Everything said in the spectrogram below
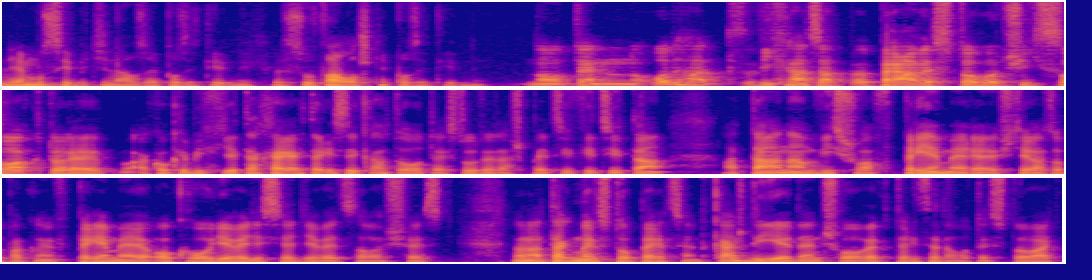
nemusí byť naozaj pozitívnych, sú falošne pozitívni. No ten odhad vychádza práve z toho čísla, ktoré ako keby je tá charakteristika toho testu, teda špecificita a tá nám vyšla v priemere, ešte raz opakujem, v priemere okolo 99,6. No na takmer 100%. Každý jeden človek, ktorý sa dá otestovať,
